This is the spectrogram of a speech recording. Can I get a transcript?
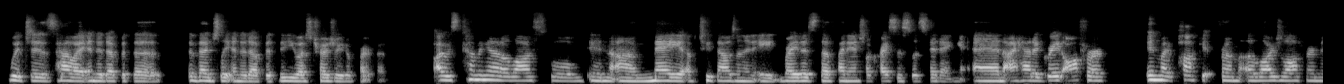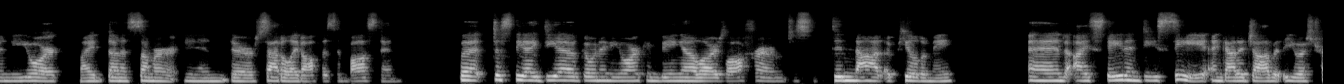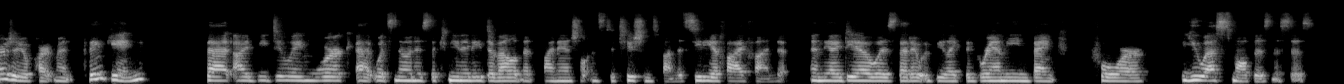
which is how I ended up at the eventually ended up at the US Treasury Department. I was coming out of law school in um, May of 2008, right as the financial crisis was hitting. And I had a great offer in my pocket from a large law firm in New York. I'd done a summer in their satellite office in Boston. But just the idea of going to New York and being in a large law firm just did not appeal to me. And I stayed in DC and got a job at the US Treasury Department thinking that I'd be doing work at what's known as the Community Development Financial Institutions Fund, the CDFI fund. And the idea was that it would be like the Grameen Bank for US small businesses.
